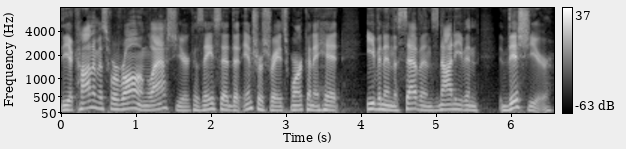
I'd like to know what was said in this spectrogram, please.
the economists were wrong last year because they said that interest rates weren't going to hit even in the sevens, not even this year.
